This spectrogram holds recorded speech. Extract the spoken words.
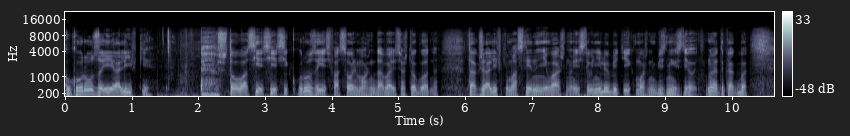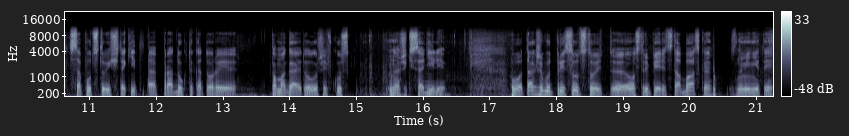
кукуруза и оливки что у вас есть. Есть и кукуруза, есть фасоль, можно добавить все что угодно. Также оливки, маслины, неважно. Если вы не любите их, можно без них сделать. Но это как бы сопутствующие такие э, продукты, которые помогают улучшить вкус нашей кисадилии. Вот, также будет присутствовать э, острый перец табаско, знаменитый.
